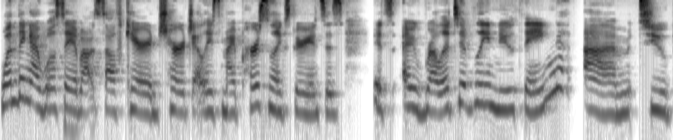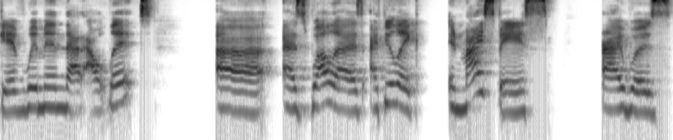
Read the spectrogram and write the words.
one thing I will say about self care in church, at least my personal experience, is it's a relatively new thing um, to give women that outlet. Uh, as well as I feel like in my space, I was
